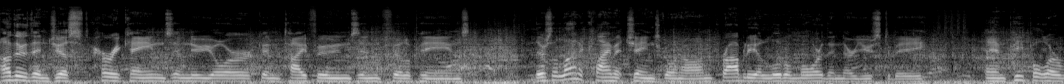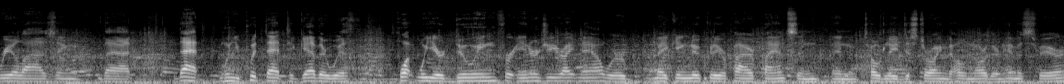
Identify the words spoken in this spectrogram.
other than just hurricanes in New York and typhoons in Philippines. There's a lot of climate change going on, probably a little more than there used to be. And people are realizing that that when you put that together with what we are doing for energy right now, we're making nuclear power plants and, and totally destroying the whole northern hemisphere.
